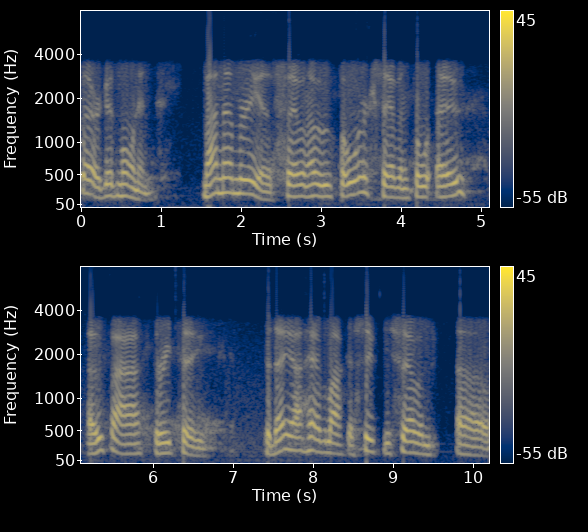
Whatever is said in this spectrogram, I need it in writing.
sir. Good morning. My number is 704 740 0532. Today I have like a 67 uh,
